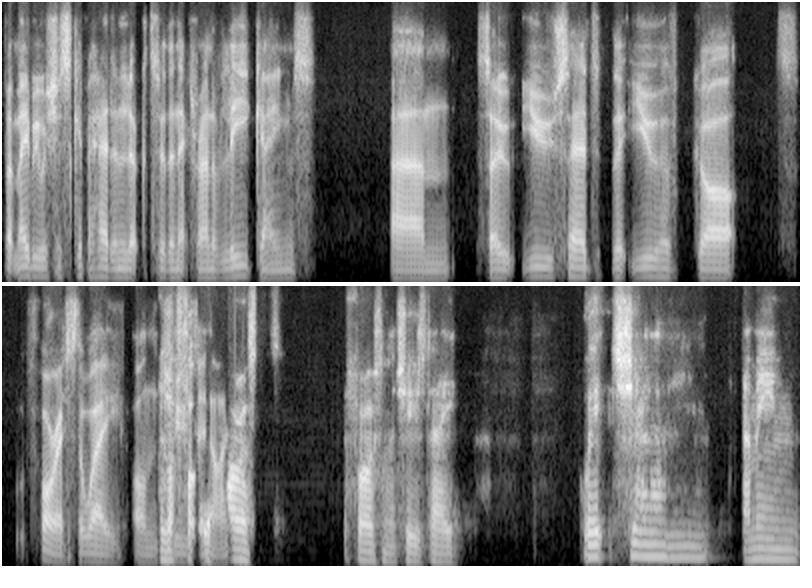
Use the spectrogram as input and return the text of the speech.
but maybe we should skip ahead and look to the next round of league games. Um, so you said that you have got Forest away on Tuesday night. Forest, Forest on the Tuesday, which um, I mean,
